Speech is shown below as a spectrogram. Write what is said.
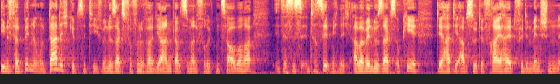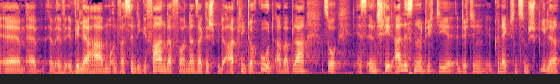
in Verbindung. Und dadurch gibt es eine Tiefe. Wenn du sagst, vor 500 Jahren gab es mal einen verrückten Zauberer, das ist, interessiert mich nicht. Aber wenn du sagst, okay, der hat die absolute Freiheit für den Menschen äh, äh, will er haben und was sind die Gefahren davon, dann sagt der Spieler, ah, klingt doch gut, aber bla. So, es entsteht alles nur durch, die, durch den Connection zum Spieler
